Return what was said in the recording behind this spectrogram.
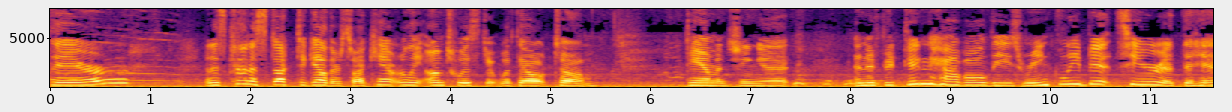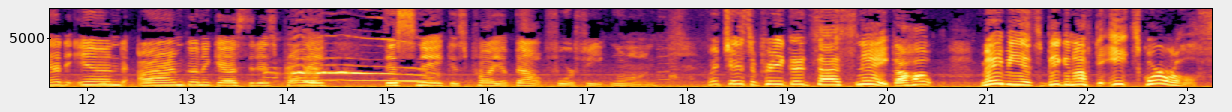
there, and it's kind of stuck together, so I can't really untwist it without um, damaging it. And if it didn't have all these wrinkly bits here at the head end, I'm gonna guess that it's probably, this snake is probably about four feet long, which is a pretty good sized snake. I hope maybe it's big enough to eat squirrels.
